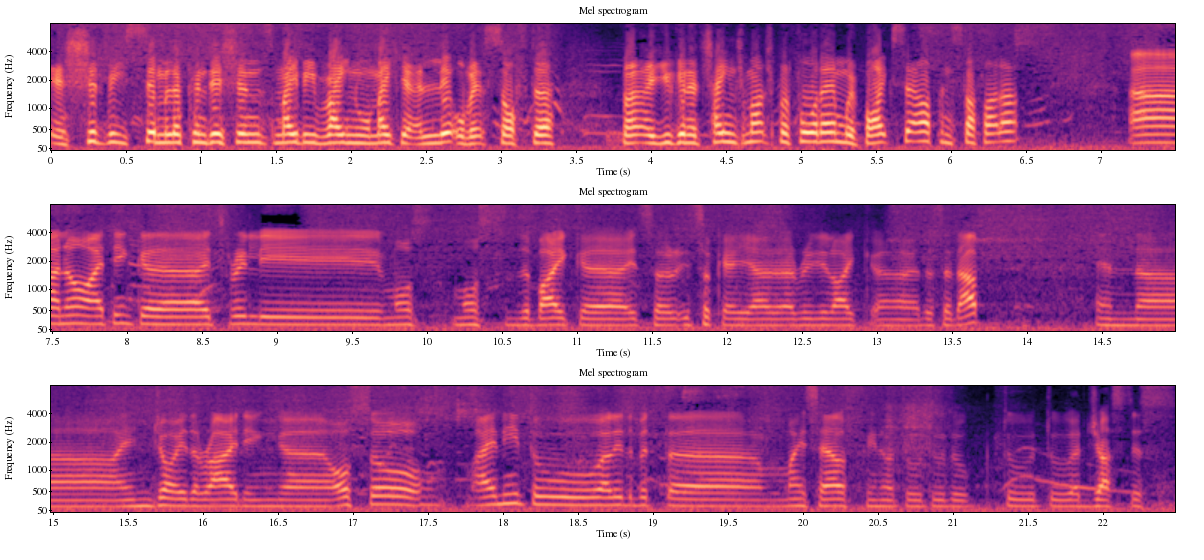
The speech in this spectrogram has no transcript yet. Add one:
It should be similar conditions. Maybe rain will make it a little bit softer. But are you going to change much before then with bike setup and stuff like that? Uh, no, I think uh, it's really most most of the bike. Uh, it's uh, it's okay. I, I really like uh, the setup, and uh, I enjoy the riding. Uh, also, I need to a little bit myself, you know, to to to to, to adjust this.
